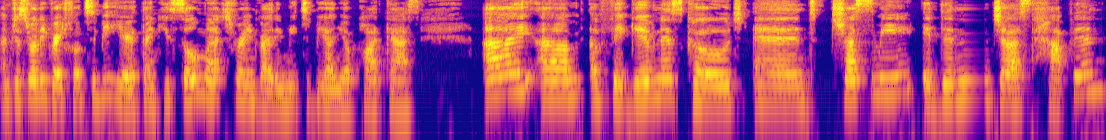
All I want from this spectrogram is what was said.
I'm just really grateful to be here. Thank you so much for inviting me to be on your podcast. I am a forgiveness coach, and trust me, it didn't just happen.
